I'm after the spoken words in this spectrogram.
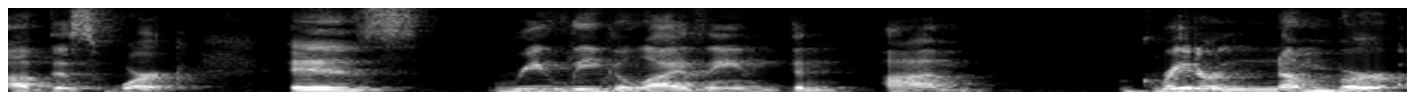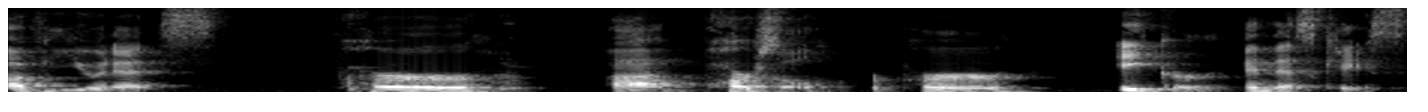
of this work is re-legalizing the um, greater number of units per uh, parcel or per acre in this case.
